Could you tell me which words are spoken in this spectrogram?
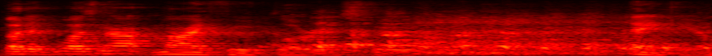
but it was not my Food Glorious food. Thank you.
